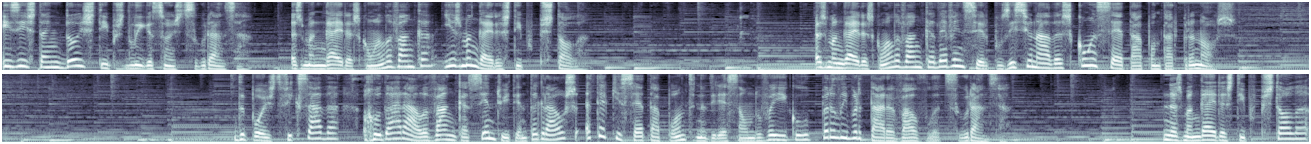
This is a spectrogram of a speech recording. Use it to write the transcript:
Existem dois tipos de ligações de segurança: as mangueiras com alavanca e as mangueiras tipo pistola. As mangueiras com alavanca devem ser posicionadas com a seta a apontar para nós. Depois de fixada, rodar a alavanca a 180 graus até que a seta aponte na direção do veículo para libertar a válvula de segurança. Nas mangueiras tipo pistola,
